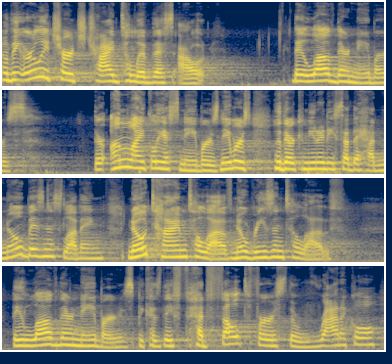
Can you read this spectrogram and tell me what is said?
Now, the early church tried to live this out. They loved their neighbors, their unlikeliest neighbors, neighbors who their community said they had no business loving, no time to love, no reason to love. They loved their neighbors because they had felt first the radical,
